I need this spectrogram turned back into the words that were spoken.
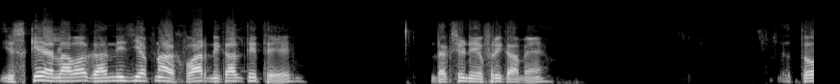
इसके अलावा गांधी जी अपना अखबार निकालते थे दक्षिण अफ्रीका में। तो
